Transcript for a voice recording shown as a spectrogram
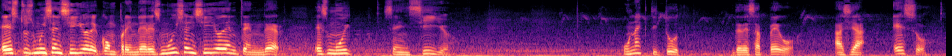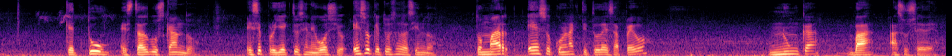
Esto es muy sencillo de comprender, es muy sencillo de entender, es muy sencillo. Una actitud de desapego hacia eso que tú estás buscando, ese proyecto, ese negocio, eso que tú estás haciendo, tomar eso con una actitud de desapego, nunca va a suceder.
